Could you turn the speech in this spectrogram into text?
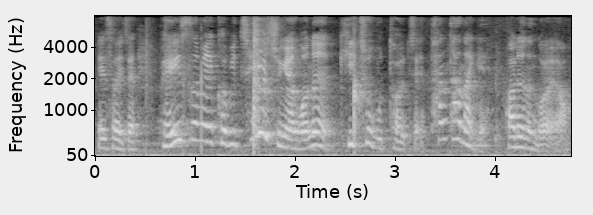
그래서 이제 베이스 메이크업이 제일 중요한 거는 기초부터 이제 탄탄하게 바르는 거예요.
